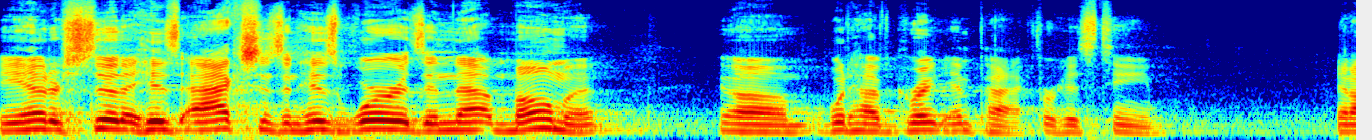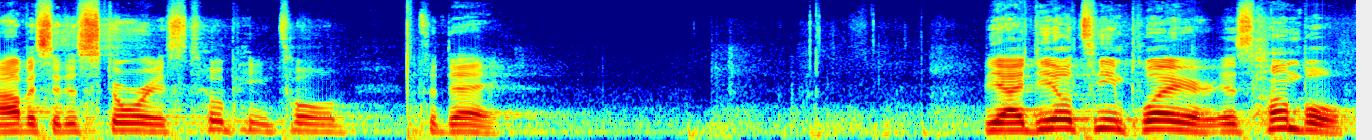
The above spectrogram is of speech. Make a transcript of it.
He understood that his actions and his words in that moment um, would have great impact for his team. And obviously, this story is still being told today. The ideal team player is humble,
